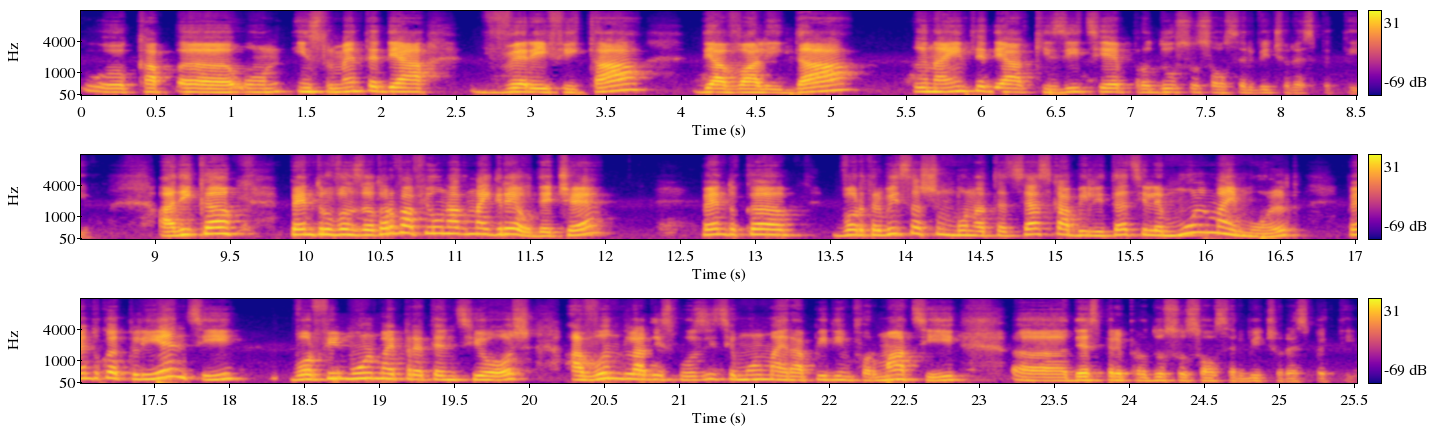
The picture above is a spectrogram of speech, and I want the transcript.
uh, uh, un instrumente de a verifica, de a valida înainte de achiziție produsul sau serviciul respectiv. Adică pentru vânzător va fi un act mai greu. De ce? Pentru că vor trebui să-și îmbunătățească abilitățile mult mai mult, pentru că clienții vor fi mult mai pretențioși, având la dispoziție mult mai rapid informații uh, despre produsul sau serviciul respectiv.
